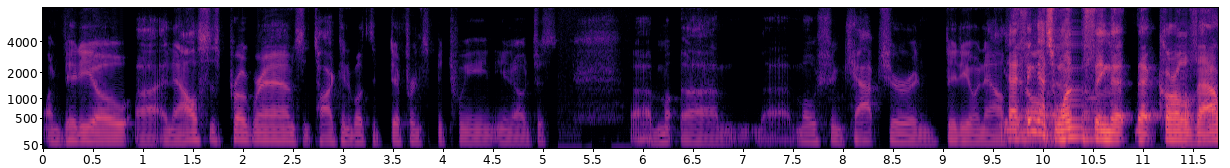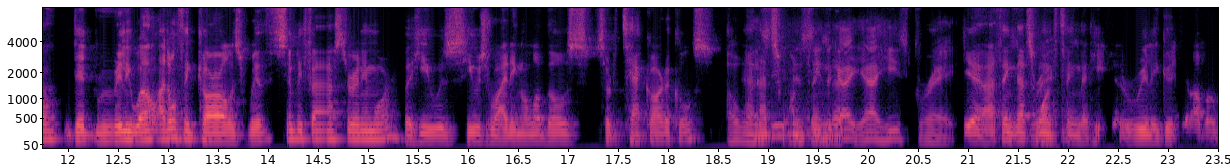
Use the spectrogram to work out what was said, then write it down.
on video uh, analysis programs and talking about the difference between you know just uh, um, uh, motion capture and video analysis. Yeah, I think that's that. one thing that that Carl Valle did really well. I don't think Carl is with SimpliFaster anymore, but he was he was writing all of those sort of tech articles. Oh, and that's he? one Is thing the that- guy? Yeah, he's great. Yeah, I think He's that's one thing that he did a really good job of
